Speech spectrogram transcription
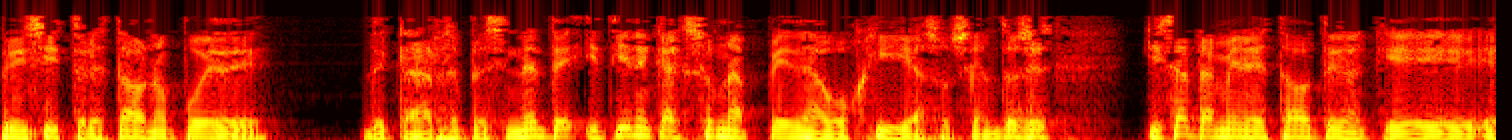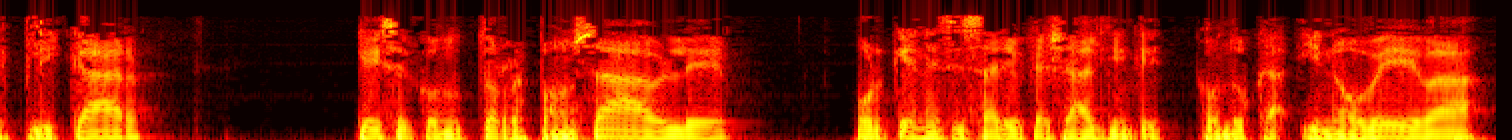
Pero insisto, el Estado no puede declararse presidente y tiene que hacer una pedagogía social. Entonces, quizá también el Estado tenga que explicar qué es el conductor responsable, por qué es necesario que haya alguien que conduzca y no beba,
